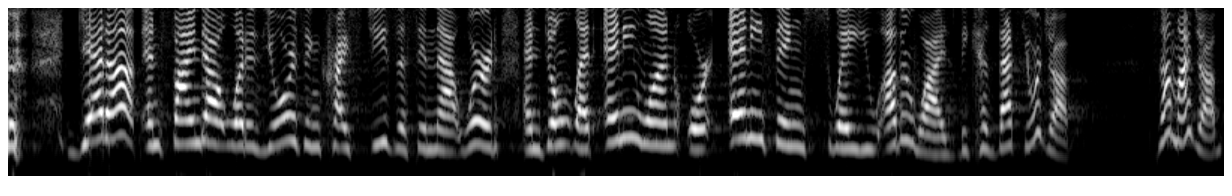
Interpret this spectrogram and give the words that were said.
get up and find out what is yours in Christ Jesus in that word and don't let anyone or anything sway you otherwise because that's your job. It's not my job.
